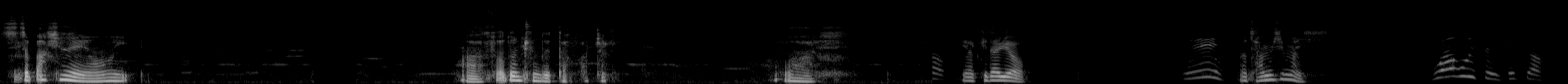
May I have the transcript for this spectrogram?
진짜 빡치네요. 이- 아, 써둔충 됐다, 갑자기. 와, 씨. 야, 기다려. 왜? 아, 잠시만, 씨. 뭐 하고 있어, 이 새끼야?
